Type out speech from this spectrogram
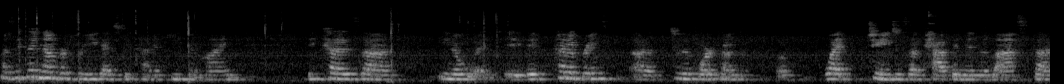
That's a good number for you guys to kind of keep in mind because, uh, you know, it, it kind of brings uh, to the forefront of what changes have happened in the last uh,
